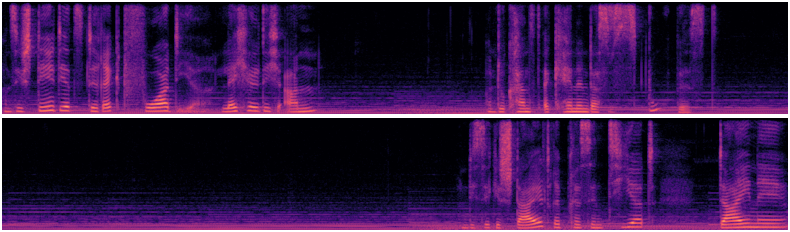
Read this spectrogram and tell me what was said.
Und sie steht jetzt direkt vor dir, lächelt dich an und du kannst erkennen, dass es du bist. Und diese Gestalt repräsentiert deine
